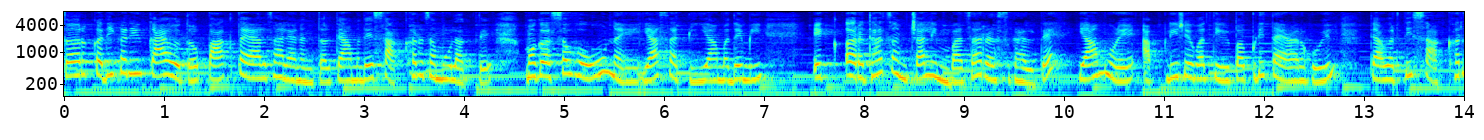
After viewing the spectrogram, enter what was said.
तर कधी कधी काय होतं पाक तयार झाल्यानंतर त्यामध्ये साखर जमू लागते. मग असं होऊ नये यासाठी यामध्ये मी एक अर्धा चमचा लिंबाचा रस घालते. यामुळे आपली जेव्हा तिळपापडी तयार होईल त्यावरती साखर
